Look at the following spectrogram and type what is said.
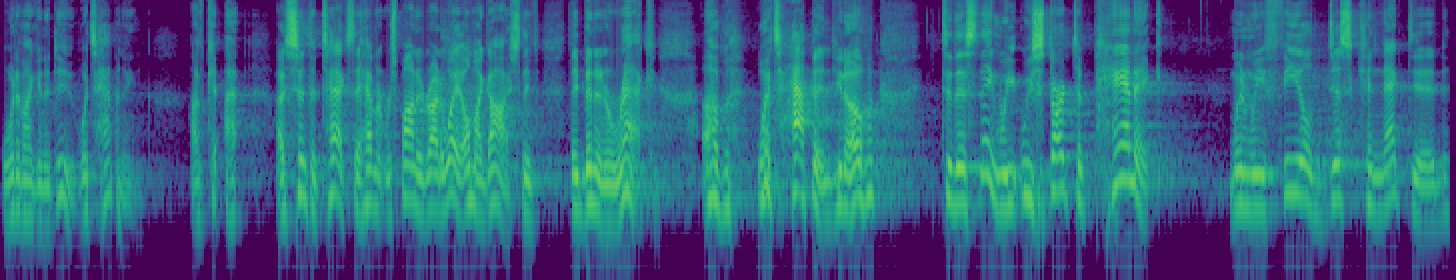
What am I going to do? What's happening? I've, I, I sent a text. They haven't responded right away. Oh my gosh, they've, they've been in a wreck. Um, what's happened, you know? To this thing. We, we start to panic when we feel disconnected,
